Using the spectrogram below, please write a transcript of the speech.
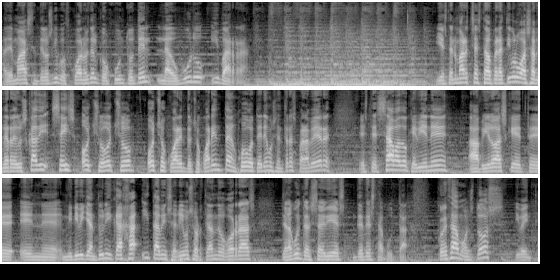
además entre los guipuzcoanos del conjunto del Lauburu y Barra. Y está en marcha, está operativo el WhatsApp de Radio Euskadi 688-840-840. En juego tenemos entradas para ver este sábado que viene a Bielóasquet eh, en eh, Miribilla Antuni Caja y también seguimos sorteando gorras de la Winter Series desde esta punta. Comenzamos 2 y 20.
